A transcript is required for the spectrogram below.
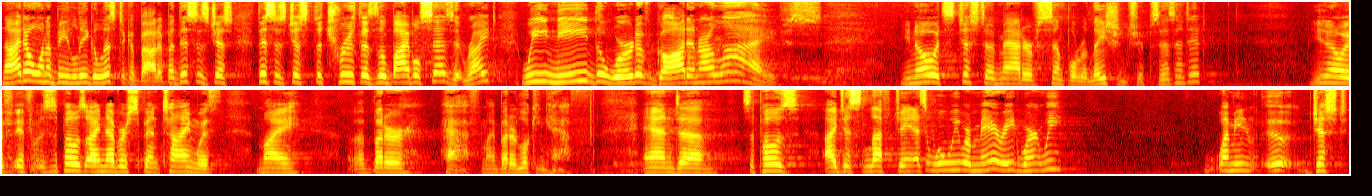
Now, I don't want to be legalistic about it, but this is just, this is just the truth as the Bible says it, right? We need the Word of God in our lives. You know, it's just a matter of simple relationships, isn't it? You know, if, if suppose I never spent time with my uh, better half, my better looking half, and uh, suppose I just left Jane. I said, Well, we were married, weren't we? I mean, uh, just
